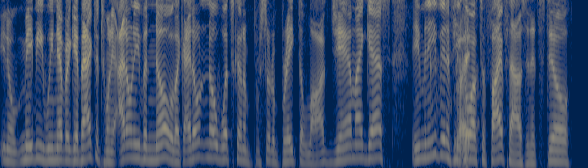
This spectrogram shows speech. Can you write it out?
you know maybe we never get back to 20 i don't even know like i don't know what's going to sort of break the log jam i guess even even if you right. go up to 5000 it's still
